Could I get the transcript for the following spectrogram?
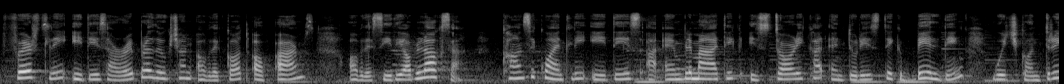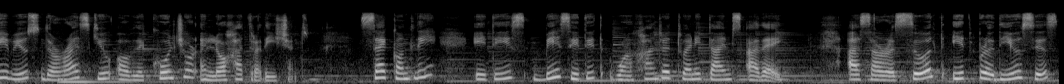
Firstly, it is a reproduction of the coat of arms of the city of Loxa. Consequently, it is an emblematic, historical, and touristic building which contributes the rescue of the culture and Loja traditions. Secondly, it is visited 120 times a day. As a result, it produces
